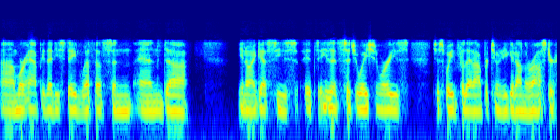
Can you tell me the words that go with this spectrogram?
Um, we're happy that he stayed with us and and uh, you know, I guess he's it's he's in a situation where he's just waiting for that opportunity to get on the roster.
